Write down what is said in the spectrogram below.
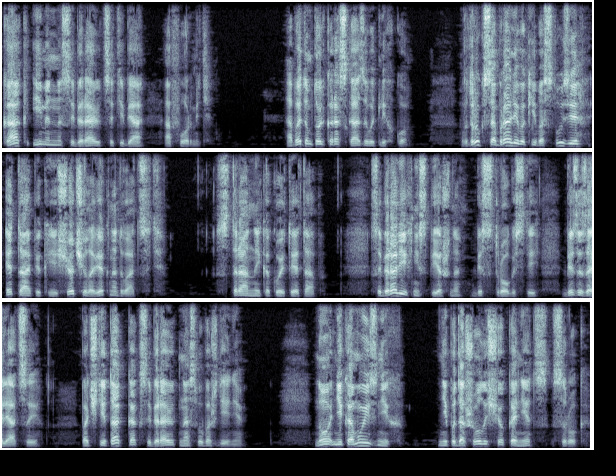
как именно собираются тебя оформить. Об этом только рассказывать легко. Вдруг собрали в Акибастузе этапик, еще человек на двадцать. Странный какой-то этап. Собирали их неспешно, без строгостей, без изоляции. Почти так, как собирают на освобождение. Но никому из них не подошел еще конец срока.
